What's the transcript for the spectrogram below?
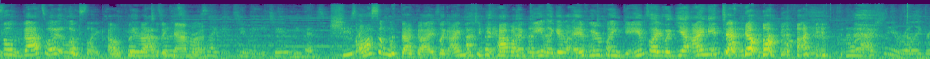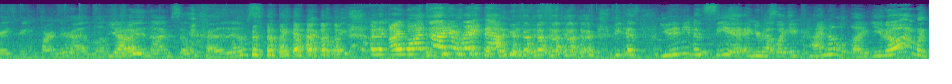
So that's what it looks like. I'll put it onto the camera. It smells like to me too because She's I- awesome with that, guys. Like I need to be, have on a game. Like if, if we were playing games, I was like, yeah, I need to have on mine. I'm actually a really great green partner. I love Yeah? win. I'm so competitive. So like, I'm like, I want Tania right now because you didn't even see it, and you're just like, it kind of like, you know. I'm like,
